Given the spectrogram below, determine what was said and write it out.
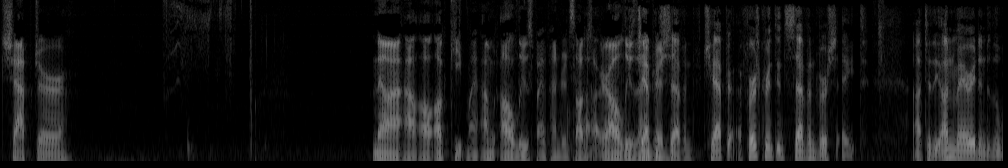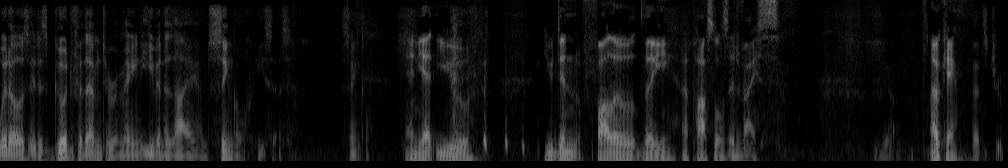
chapter. No, I- I'll I'll, I'll keep my. I'm, I'll lose five hundred. So I'll just, or I'll lose chapter hundred. seven. Chapter First Corinthians seven, verse eight. Uh, to the unmarried and to the widows, it is good for them to remain even as I am, single. He says, single. And yet you, you didn't follow the apostles' advice. Okay. that's true.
